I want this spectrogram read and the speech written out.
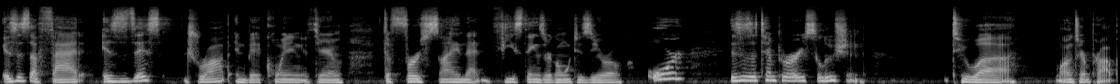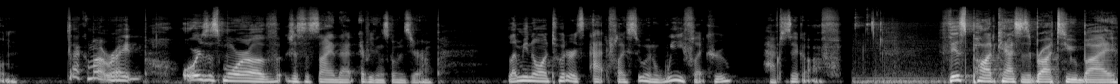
Is this a fad? Is this drop in Bitcoin and Ethereum the first sign that these things are going to zero? Or this is this a temporary solution to uh, a long term problem? Did that come out right? Or is this more of just a sign that everything's going to zero? Let me know on Twitter. It's at FlyStew, and we, Flight Crew, have to take off. This podcast is brought to you by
